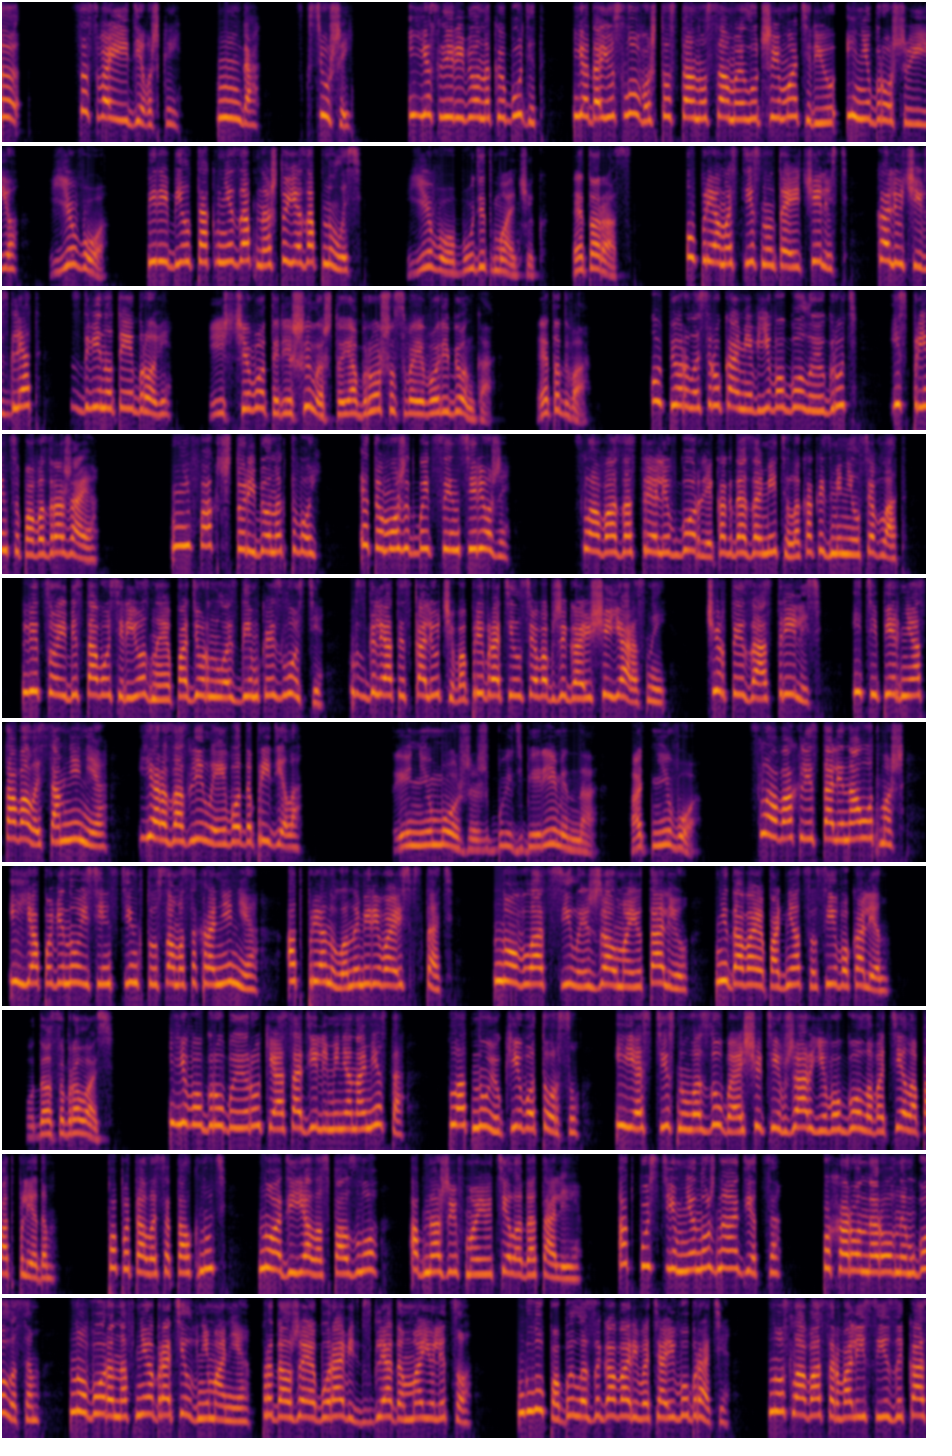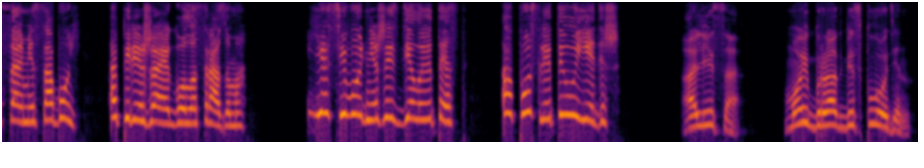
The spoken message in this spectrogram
со своей девушкой. М да, с Ксюшей. Если ребенок и будет, я даю слово, что стану самой лучшей матерью и не брошу ее. Его. Перебил так внезапно, что я запнулась. Его будет мальчик. Это раз. Упрямо стиснутая челюсть, колючий взгляд, сдвинутые брови. Из чего ты решила, что я брошу своего ребенка? Это два. Уперлась руками в его голую грудь, из принципа возражая. Не факт, что ребенок твой. Это может быть сын Сережи. Слова застряли в горле, когда заметила, как изменился Влад. Лицо и без того серьезное подернулось дымкой злости. Взгляд из колючего превратился в обжигающий яростный. Черты заострились, и теперь не оставалось сомнения. Я разозлила его до предела. Ты не можешь быть беременна от него. Слова хлестали наотмашь, и я, повинуясь инстинкту самосохранения, отпрянула, намереваясь встать. Но Влад силой сжал мою талию, не давая подняться с его колен. Куда собралась? Его грубые руки осадили меня на место, вплотную к его торсу, и я стиснула зубы, ощутив жар его голого тела под пледом. Попыталась оттолкнуть, но одеяло сползло, обнажив мое тело до талии. «Отпусти, мне нужно одеться!» Похоронно ровным голосом, но Воронов не обратил внимания, продолжая буравить взглядом мое лицо. Глупо было заговаривать о его брате, но слова сорвались с языка сами собой, опережая голос разума. «Я сегодня же сделаю тест, а после ты уедешь». «Алиса, мой брат бесплоден».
